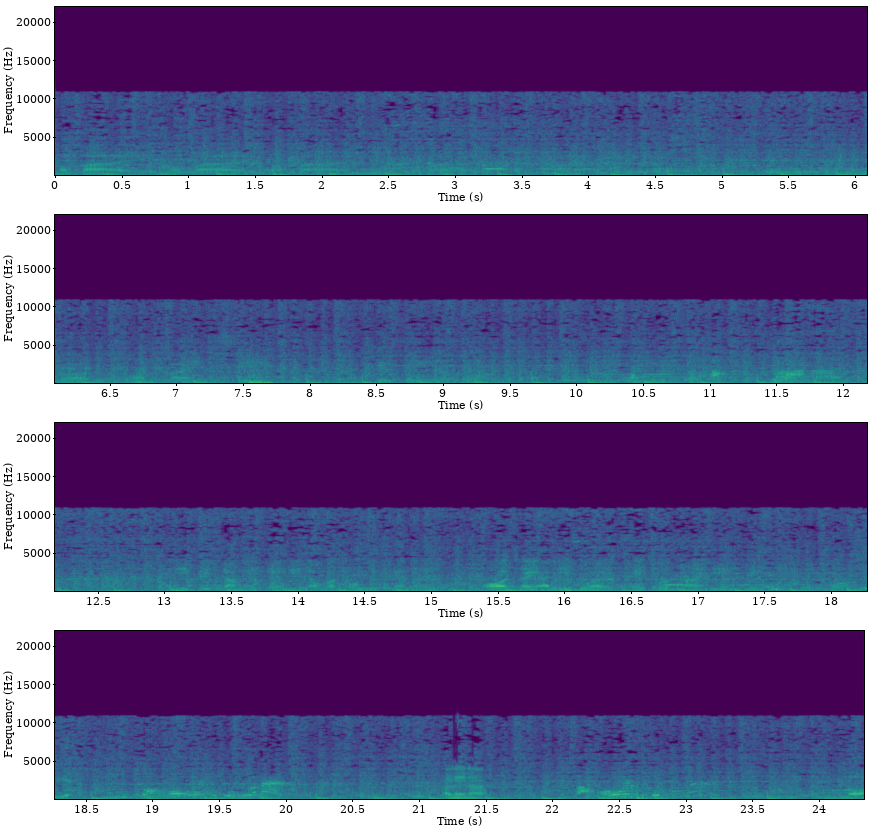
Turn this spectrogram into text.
เอาไปเอาไปเอาไปก็ก่อนไปซีคลิปนี้แล้วก็ก็ผมตัวน้ำอันนี้พี่จำได้แค่นี้แต่ว่าน้องมีแค่ไหนอ๋อใช่อันนี้ด้วยไอ้ต้นไม้นี้พี่ต่อเอาไว้เดี๋ยวผมก็ได้อะไรนะต่อเอาไว้เดี๋ยวผมก็ได้รอ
